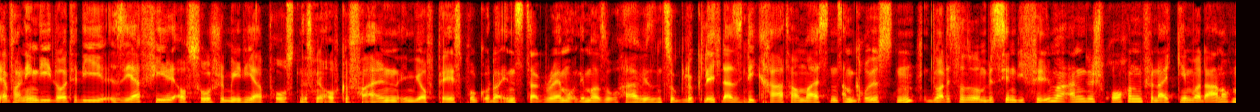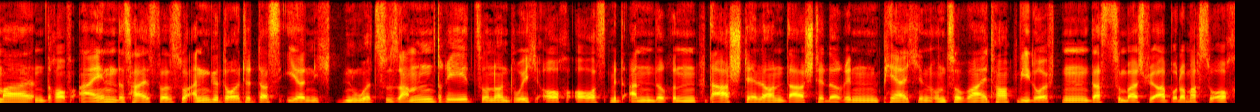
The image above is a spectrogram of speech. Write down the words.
Ja, vor Dingen die Leute, die sehr viel auf Social Media posten, ist mir aufgefallen, irgendwie auf Facebook oder Instagram und immer so, ha, wir sind so glücklich. Da sind die Krater meistens am größten. Du hattest so ein bisschen die Filme angesprochen, vielleicht gehen wir da nochmal drauf ein. Das heißt, du hast so angedeutet, dass ihr nicht nur zusammendreht, sondern durchaus mit anderen Darstellern, Darstellerinnen, Pärchen und so weiter. Wie läuft denn das zum Beispiel ab? Oder machst du auch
